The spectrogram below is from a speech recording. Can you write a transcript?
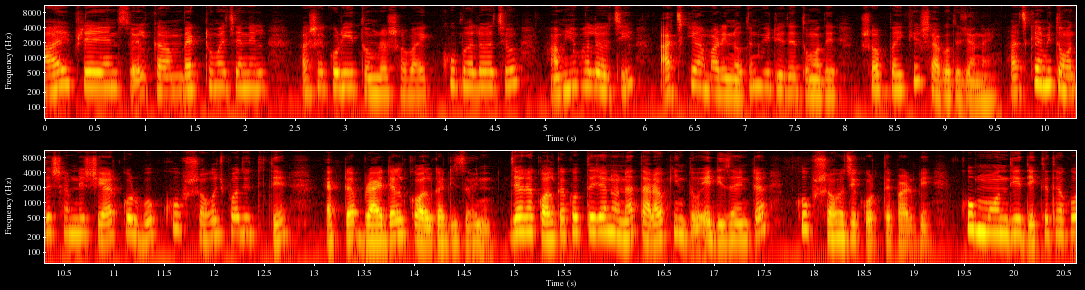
Hi friends welcome back to my channel আশা করি তোমরা সবাই খুব ভালো আছো, আমিও ভালো আছি। আজকে আমার এই নতুন ভিডিওতে তোমাদের সবাইকে স্বাগত জানাই। আজকে আমি তোমাদের সামনে শেয়ার করব খুব সহজ পদ্ধতিতে একটা ব্রাইডাল কলকা ডিজাইন যারা কলকা করতে জানো না, তারাও কিন্তু এই ডিজাইনটা খুব সহজে করতে পারবে। খুব মন দিয়ে দেখতে থাকো,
